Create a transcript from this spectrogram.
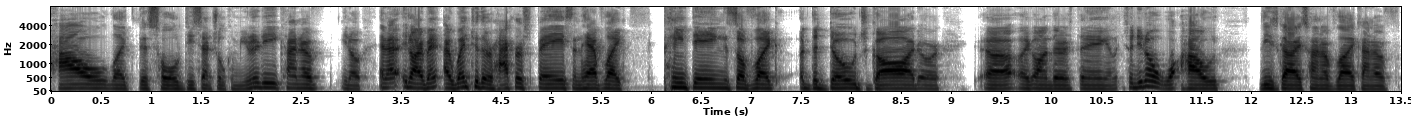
how like this whole decentral community kind of you know? And I, you know, I went I went to their hackerspace and they have like paintings of like the Doge God or uh, like on their thing. And so do you know how these guys kind of like kind of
